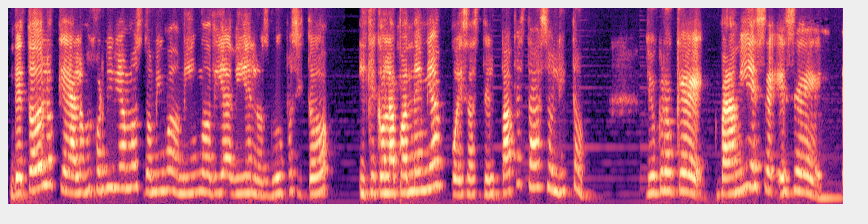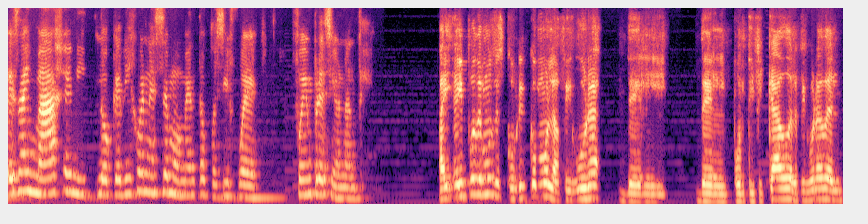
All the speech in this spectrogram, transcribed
de todo lo que a lo mejor vivíamos domingo a domingo, día a día en los grupos y todo, y que con la pandemia, pues hasta el Papa estaba solito. Yo creo que para mí ese, ese, esa imagen y lo que dijo en ese momento, pues sí fue, fue impresionante. Ahí, podemos descubrir cómo la figura del, pontificado, de la figura del,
